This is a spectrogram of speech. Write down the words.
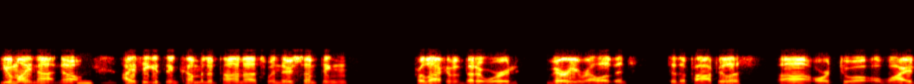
you might not know. Mm-hmm. I think it's incumbent upon us when there's something for lack of a better word, very relevant to the populace uh, or to a, a wide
